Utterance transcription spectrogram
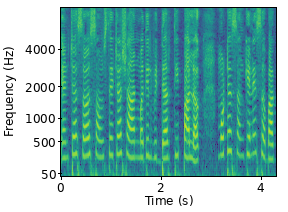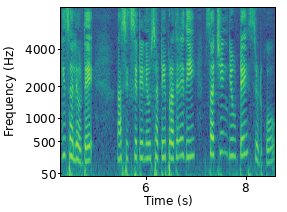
यांच्यासह संस्थेच्या शाळांमधील विद्यार्थी पालक मोठ्या संख्येने सहभागी झाले होते. नाशिक सिटी न्यूजसाठी प्रतिनिधी सचिन ड्युटे सिडको.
